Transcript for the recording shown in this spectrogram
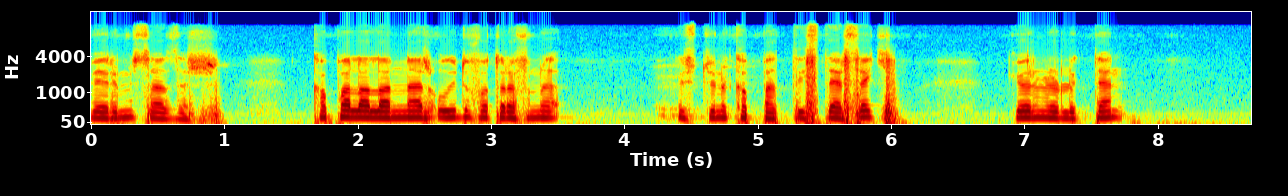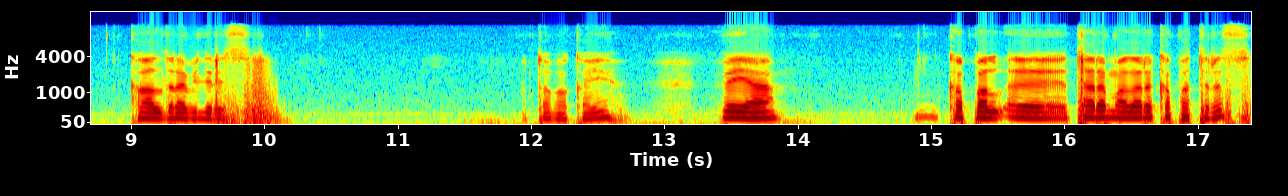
verimiz hazır. Kapalı alanlar uydu fotoğrafını üstünü kapattı istersek görünürlükten kaldırabiliriz bu tabakayı veya kapalı e, taramaları kapatırız.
